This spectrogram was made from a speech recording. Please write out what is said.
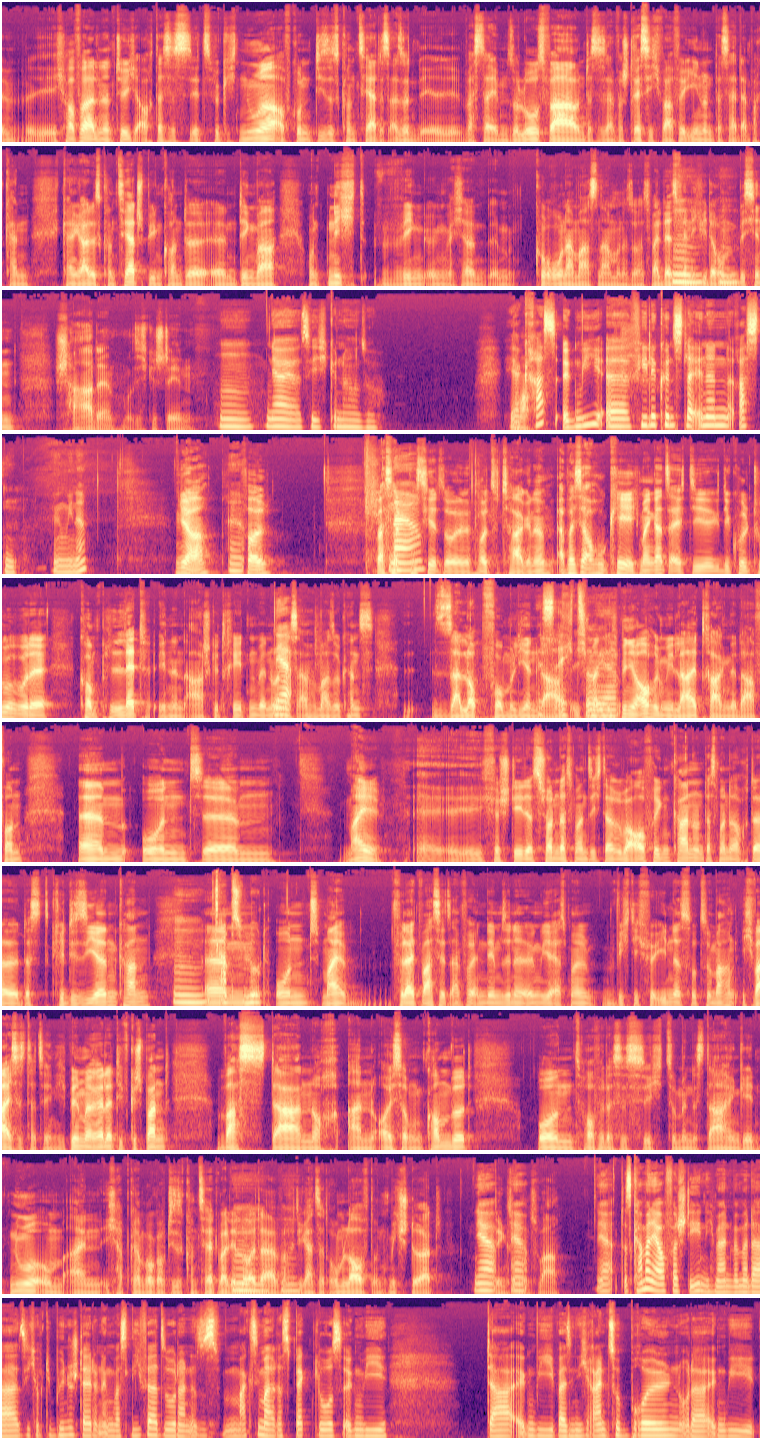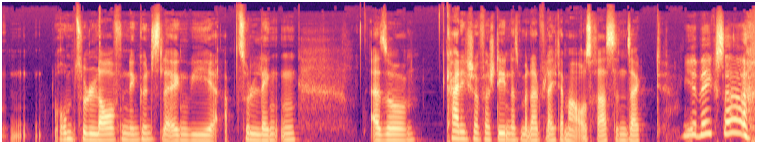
ich hoffe natürlich auch, dass es jetzt wirklich nur aufgrund dieses Konzertes, also äh, was da eben so los war und dass es einfach stressig war für ihn und dass er halt einfach kein, kein geiles Konzert spielen konnte, äh, ein Ding war und nicht wegen irgendwelcher ähm, Corona-Maßnahmen oder sowas, weil das fände ich wiederum ein bisschen schade, muss ich gestehen. Hm, ja, ja, sehe ich genauso. Ja, krass. Irgendwie, äh, viele KünstlerInnen rasten. Irgendwie, ne? Ja, Ja. voll. Was Naja. halt passiert so heutzutage, ne? Aber ist ja auch okay. Ich meine, ganz ehrlich, die, die Kultur wurde komplett in den Arsch getreten, wenn man Ja. das einfach mal so ganz salopp formulieren Ist darf. Ich so, meine, ja. ich bin ja auch irgendwie Leidtragende davon. Ähm, und ähm, Mai, ich verstehe das schon, dass man sich darüber aufregen kann und dass man auch da, das kritisieren kann. Hm, Ähm, absolut. Und mal, vielleicht war es jetzt einfach in dem Sinne irgendwie erstmal wichtig für ihn, das so zu machen. Ich weiß es tatsächlich. Ich bin mal relativ gespannt, was da noch an Äußerungen kommen wird. Und hoffe, dass es sich zumindest dahingehend nur um ein, ich habe keinen Bock auf dieses Konzert, weil die Leute einfach die ganze Zeit rumlaufen und mich stört. Mhm, Ja, Dings ja. war. Ja, das kann man ja auch verstehen. Ich meine, wenn man da sich auf die Bühne stellt und irgendwas liefert, so, dann ist es maximal respektlos, irgendwie da irgendwie, weiß ich nicht, reinzubrüllen oder irgendwie rumzulaufen, den Künstler irgendwie abzulenken. Also kann ich schon verstehen, dass man dann vielleicht einmal ausrastet und sagt, ihr Wichser.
